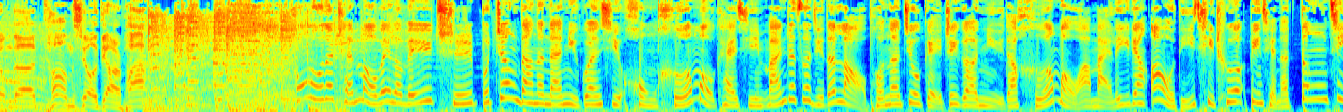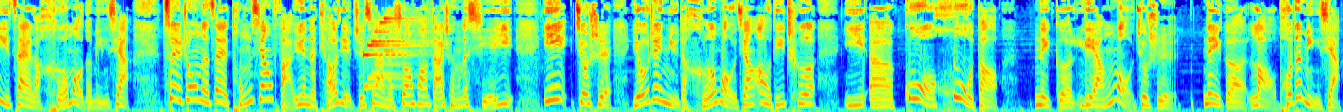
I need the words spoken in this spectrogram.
我们的 Tom 秀第二趴。桐庐的陈某为了维持不正当的男女关系，哄何某开心，瞒着自己的老婆呢，就给这个女的何某啊买了一辆奥迪汽车，并且呢登记在了何某的名下。最终呢，在桐乡法院的调解之下呢，双方达成了协议，一就是由这女的何某将奥迪车一呃过户到那个梁某，就是。那个老婆的名下，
